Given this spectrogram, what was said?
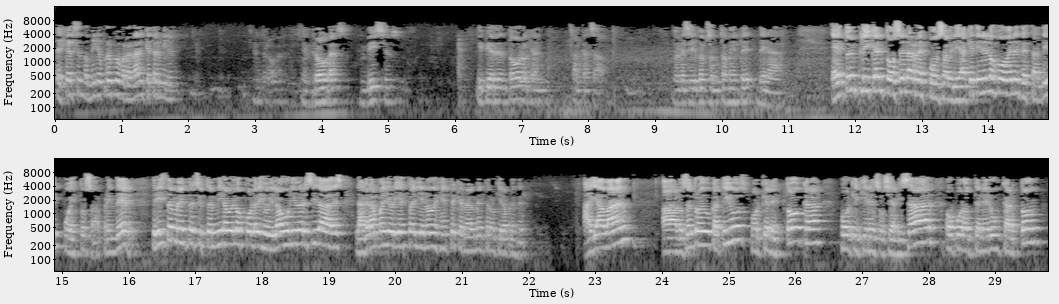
ejercen dominio propio para nada? ¿En qué terminan? En drogas. En drogas, en vicios, y pierden todo lo que han alcanzado. No les sirve absolutamente de nada. Esto implica entonces la responsabilidad que tienen los jóvenes de estar dispuestos a aprender. Tristemente, si usted mira hoy los colegios y las universidades, la gran mayoría está lleno de gente que realmente no quiere aprender. Allá van a los centros educativos porque les toca, porque quieren socializar o por obtener un cartón,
